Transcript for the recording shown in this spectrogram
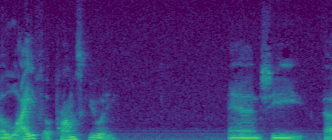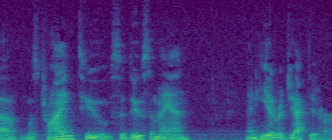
a life of promiscuity and she uh, was trying to seduce a man, and he had rejected her.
